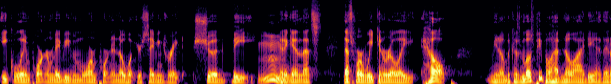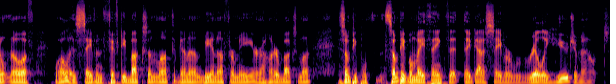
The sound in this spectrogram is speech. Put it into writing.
equally important or maybe even more important to know what your savings rate should be. Mm. And again, that's that's where we can really help, you know, because most people have no idea. They don't know if well, is saving 50 bucks a month going to be enough for me or 100 bucks a month? Some people some people may think that they've got to save a really huge amount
